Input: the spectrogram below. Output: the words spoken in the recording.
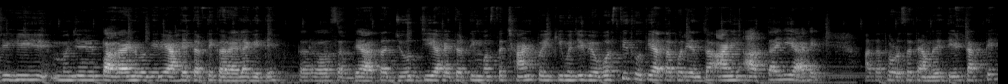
जी ही म्हणजे पारायण वगैरे आहे तर ते करायला घेते. तर सध्या आता ज्योत जी आहे तर ती मस्त छानपैकी म्हणजे व्यवस्थित होती आतापर्यंत आणि आताही आहे. आता थोडंसं त्यामध्ये तेल टाकते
